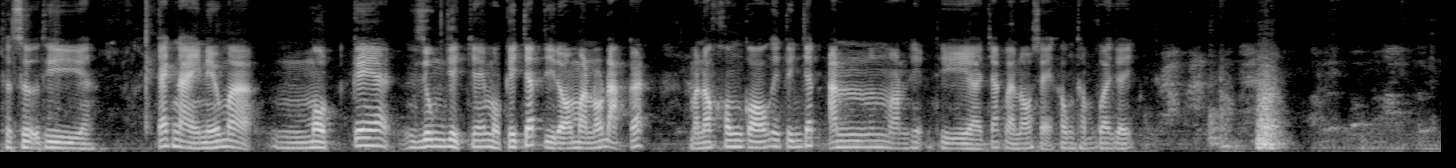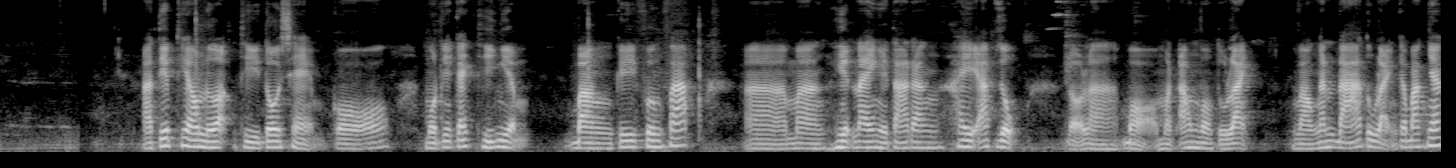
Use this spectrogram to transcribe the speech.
Thực sự thì cách này nếu mà một cái dung dịch hay một cái chất gì đó mà nó đặc á mà nó không có cái tính chất ăn mòn thì, thì à, chắc là nó sẽ không thấm qua giấy. À, tiếp theo nữa thì tôi sẽ có một cái cách thí nghiệm bằng cái phương pháp à, mà hiện nay người ta đang hay áp dụng đó là bỏ mật ong vào tủ lạnh vào ngăn đá tủ lạnh các bác nhé.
